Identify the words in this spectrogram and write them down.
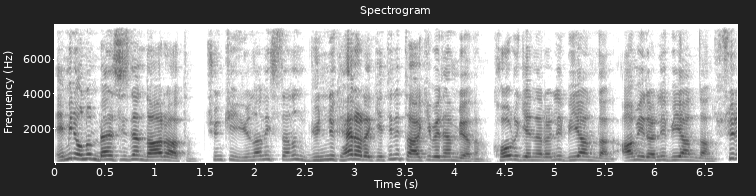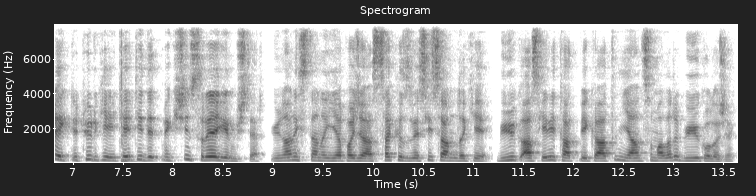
Emin olun ben sizden daha rahatım. Çünkü Yunanistan'ın günlük her hareketini takip eden bir adamım. Kor generali bir yandan, amirali bir yandan sürekli Türkiye'yi tehdit etmek için sıraya girmişler. Yunanistan'ın yapacağı Sakız ve Sisam'daki büyük askeri tatbikatın yansımaları büyük olacak.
